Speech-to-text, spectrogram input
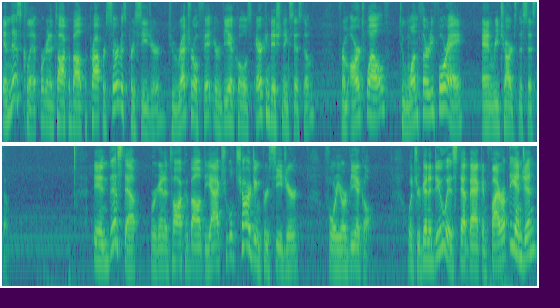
In this clip, we're going to talk about the proper service procedure to retrofit your vehicle's air conditioning system from R12 to 134A and recharge the system. In this step, we're going to talk about the actual charging procedure for your vehicle. What you're going to do is step back and fire up the engine.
